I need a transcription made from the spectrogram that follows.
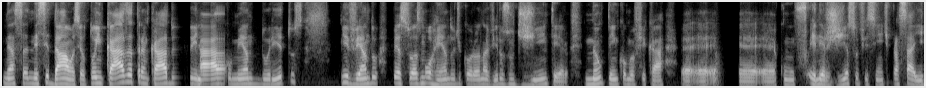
nessa nesse down. Assim, eu estou em casa trancado, comendo Doritos e vendo pessoas morrendo de coronavírus o dia inteiro. Não tem como eu ficar é, é, é, com energia suficiente para sair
